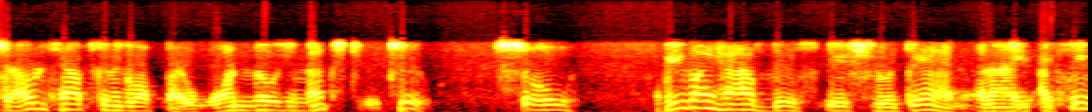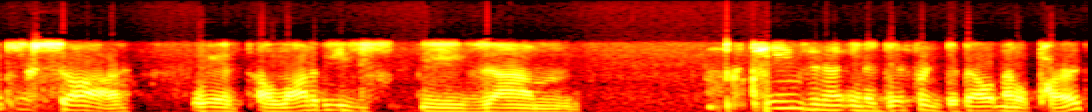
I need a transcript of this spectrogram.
salary cap's going to go up by one million next year too. So we might have this issue again. And I, I think you saw with a lot of these these um, teams in a, in a different developmental part,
